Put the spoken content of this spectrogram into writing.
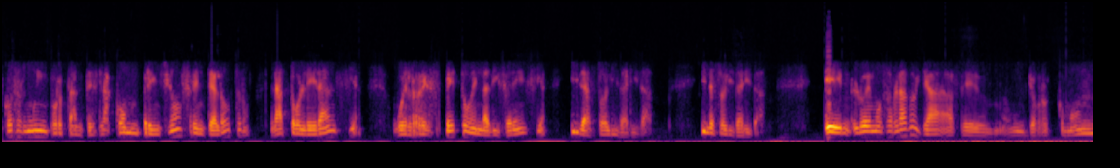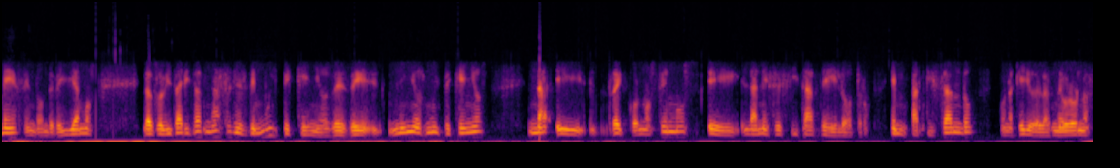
cosas muy importantes, la comprensión frente al otro, la tolerancia o el respeto en la diferencia y la solidaridad. Y la solidaridad. Eh, lo hemos hablado ya hace, yo creo, como un mes en donde veíamos la solidaridad nace desde muy pequeños, desde niños muy pequeños, eh, reconocemos eh, la necesidad del otro, empatizando con aquello de las neuronas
